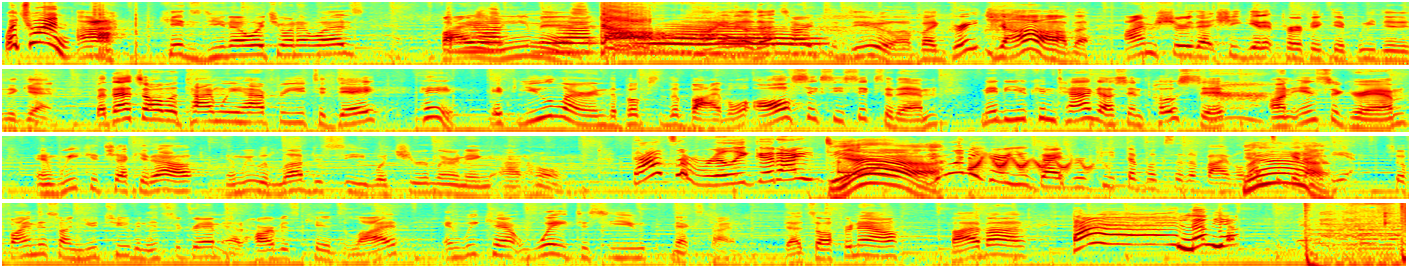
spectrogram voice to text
Which one? Ah, kids, do you know which one it was? Philemon. I know, that's hard to do, but great job. I'm sure that she'd get it perfect if we did it again. But that's all the time we have for you today. Hey, if you learn the books of the Bible, all 66 of them, maybe you can tag us and post it on Instagram and we could check it out and we would love to see what you're learning at home. That's a really good idea. Yeah. I want to hear you guys repeat the books of the Bible. That's a good idea. So find us on YouTube and Instagram at Harvest Kids Live, and we can't wait to see you next time. That's all for now. Bye bye. Bye. Love ya.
